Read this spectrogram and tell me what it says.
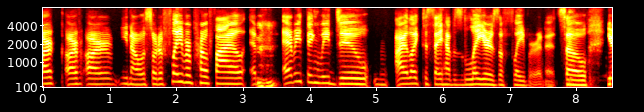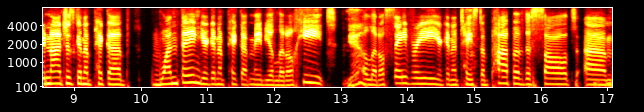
our our our you know sort of flavor profile and mm-hmm. everything we do i like to say has layers of flavor in it so you're not just going to pick up one thing you're going to pick up maybe a little heat yeah. a little savory you're going to taste a pop of the salt um, mm-hmm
